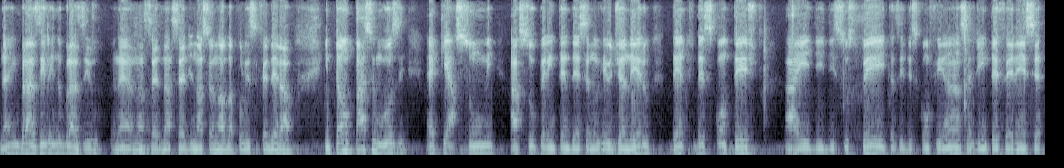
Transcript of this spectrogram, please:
Né, em Brasília e no Brasil, né, na, sede, na sede nacional da Polícia Federal. Então, Tássio Musi é que assume a superintendência no Rio de Janeiro, dentro desse contexto aí de, de, suspeitas e desconfianças de interferência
